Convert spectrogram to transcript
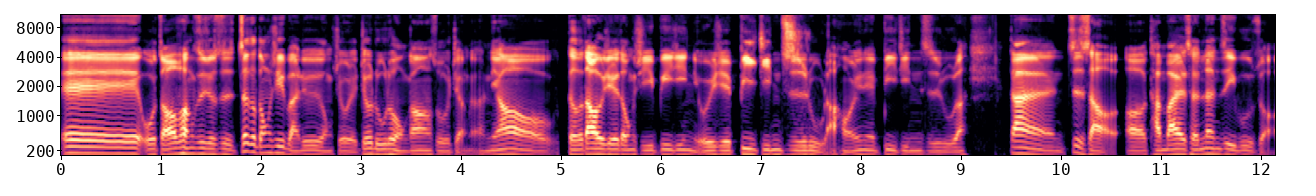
诶、我找到方式就是这个东西本来就是一种修炼，就如同我刚刚所讲的，你要得到一些东西，毕竟有一些必经之路啦，然后有点必经之路啦。但至少呃，坦白承认自己不爽，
